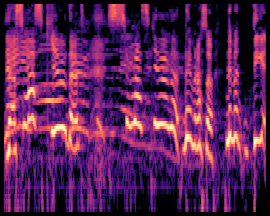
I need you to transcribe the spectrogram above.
det här smaskljudet! Smaskljudet! Nej men alltså, nej men det,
